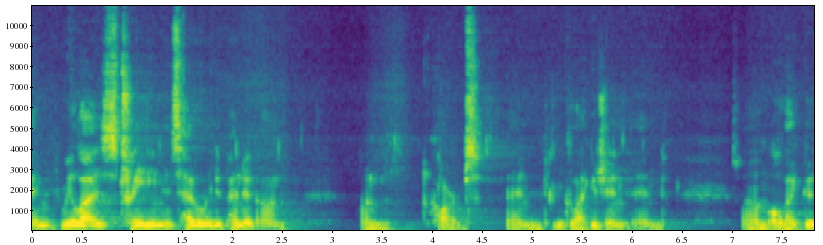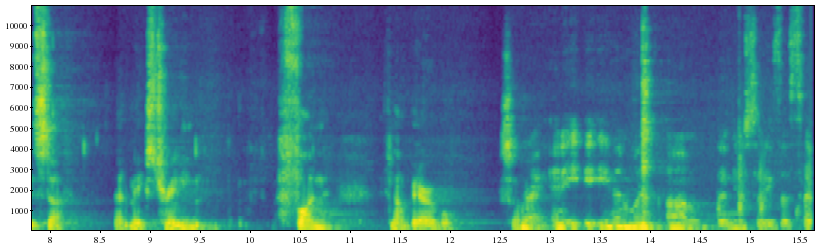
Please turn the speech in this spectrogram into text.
and realize training is heavily dependent on on carbs and glycogen and um, all that good stuff that makes training fun, if not bearable. So Right, and e- even with um, the new studies that know,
